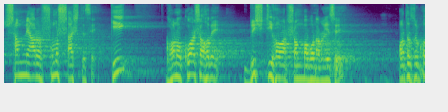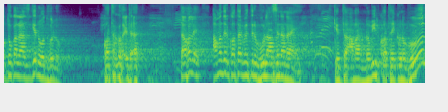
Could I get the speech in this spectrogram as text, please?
সামনে আরও সমস্যা আসতেছে। কি? ঘন কুয়াশা হবে, বৃষ্টি হওয়ার সম্ভাবনা রয়েছে। অথচ গতকাল আজকে রোদ হলো। কথা কয়টা তাহলে আমাদের কথার ভেতরে ভুল আছে না নাই? কিন্তু আমার নবীর কথায় কোনো ভুল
